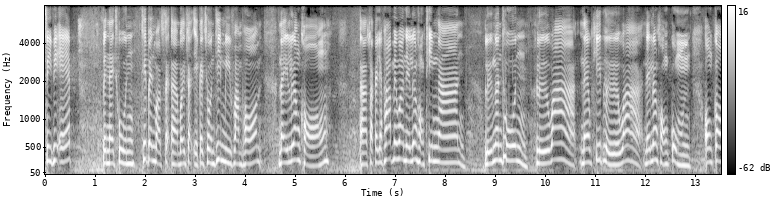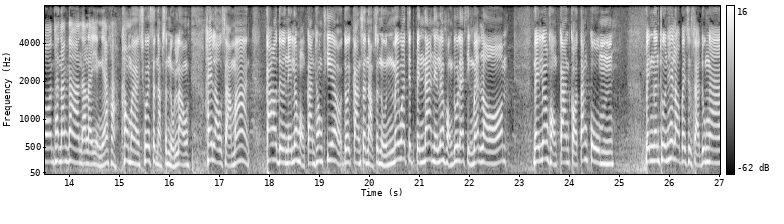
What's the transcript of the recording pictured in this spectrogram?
CPF เป็นนายทุนที่เป็นบริษัทเอกชนที่มีความพร้อมในเรื่องของศักยภาพไม่ว่าในเรื่องของทีมงาน หรือเงินทุน หรือว่าแนวคิดหรือว่าในเรื่องของกลุ่มองค์กรพนักงานอะไรอย่างเงี้ยค่ะ เข้ามาช่วยสนับสนุนเราให้เราสามารถก้าวเดินในเรื่องของการท่องเที่ยว โดยการสนับสนุนไม่ว่าจะเป็นด้านในเรื่องของดูแลสิ่งแวดล้อม ในเรื่องของการก่อตั้งกลุ่ม เป็นเงินทุนให้เราไปศึกษาดูงา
